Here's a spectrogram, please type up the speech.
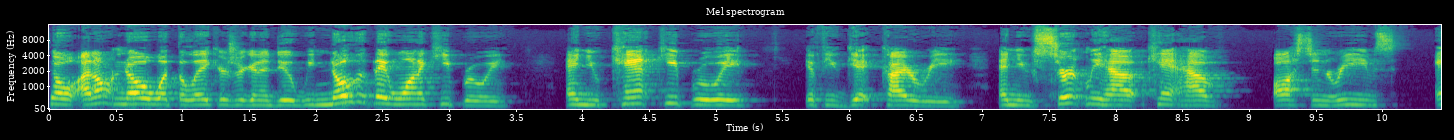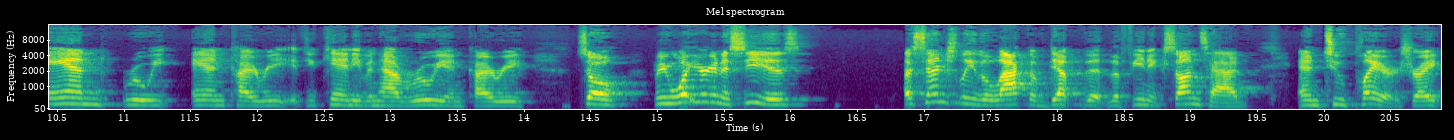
Yeah. So I don't know what the Lakers are going to do. We know that they want to keep Rui, and you can't keep Rui if you get Kyrie and you certainly have can't have Austin Reaves and Rui and Kyrie if you can't even have Rui and Kyrie. So, I mean, what you're going to see is essentially the lack of depth that the Phoenix Suns had and two players, right?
